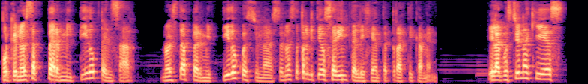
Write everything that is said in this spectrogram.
Porque no está permitido pensar no está permitido cuestionarse, no está permitido ser inteligente prácticamente. Y la cuestión aquí es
